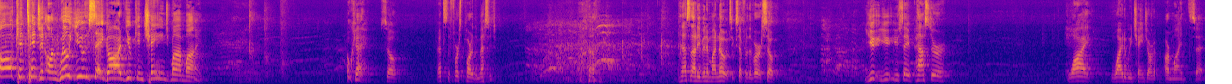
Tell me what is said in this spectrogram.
all contingent on will you say, God, you can change my mind? Okay, so that's the first part of the message. and that's not even in my notes except for the verse. So you, you, you say, Pastor, why, why do we change our, our mindset?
